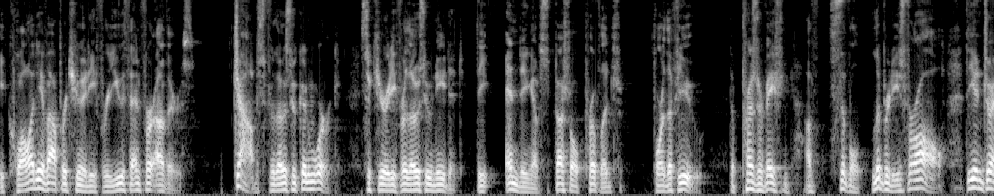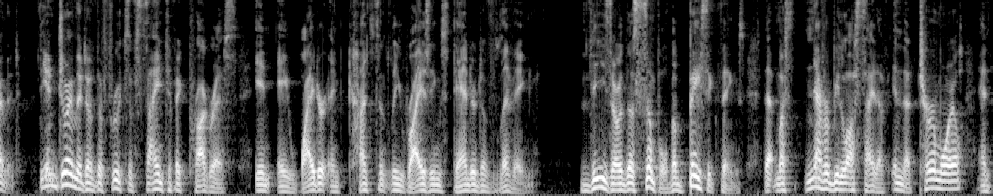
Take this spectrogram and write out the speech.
equality of opportunity for youth and for others, jobs for those who can work, security for those who need it, the ending of special privilege for the few, the preservation of civil liberties for all, the enjoyment, the enjoyment of the fruits of scientific progress in a wider and constantly rising standard of living. These are the simple, the basic things that must never be lost sight of in the turmoil and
